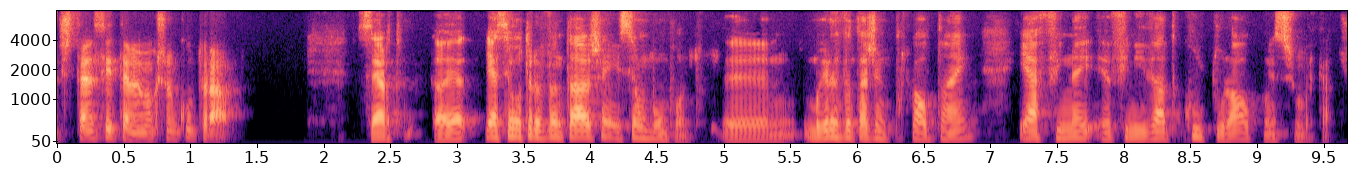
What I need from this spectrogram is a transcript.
distância e também uma questão cultural. Certo? Eh, essa é outra vantagem, isso é um bom ponto. Eh, uma grande vantagem que Portugal tem é a afinidade cultural com esses mercados.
